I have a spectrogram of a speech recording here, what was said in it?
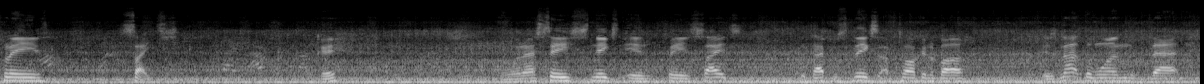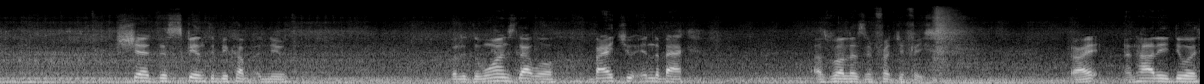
plain sight. Okay? And when I say snakes in plain sight, the type of snakes I'm talking about is not the one that shed the skin to become a new but it's the ones that will bite you in the back as well as in front of your face. All right and how they do it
